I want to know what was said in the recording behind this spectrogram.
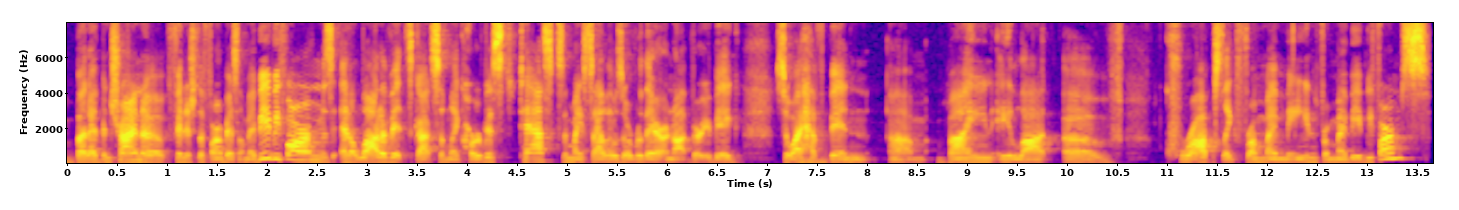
but I've been trying to finish the farm pass on my baby farms, and a lot of it's got some like harvest tasks, and my silos over there are not very big. So I have been um, buying a lot of crops like from my main, from my baby farms.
